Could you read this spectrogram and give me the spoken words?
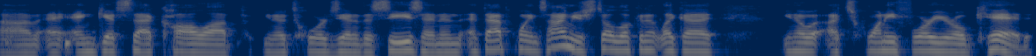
um, and, and, gets that call up, you know, towards the end of the season. And at that point in time, you're still looking at like a, you know, a 24 year old kid.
